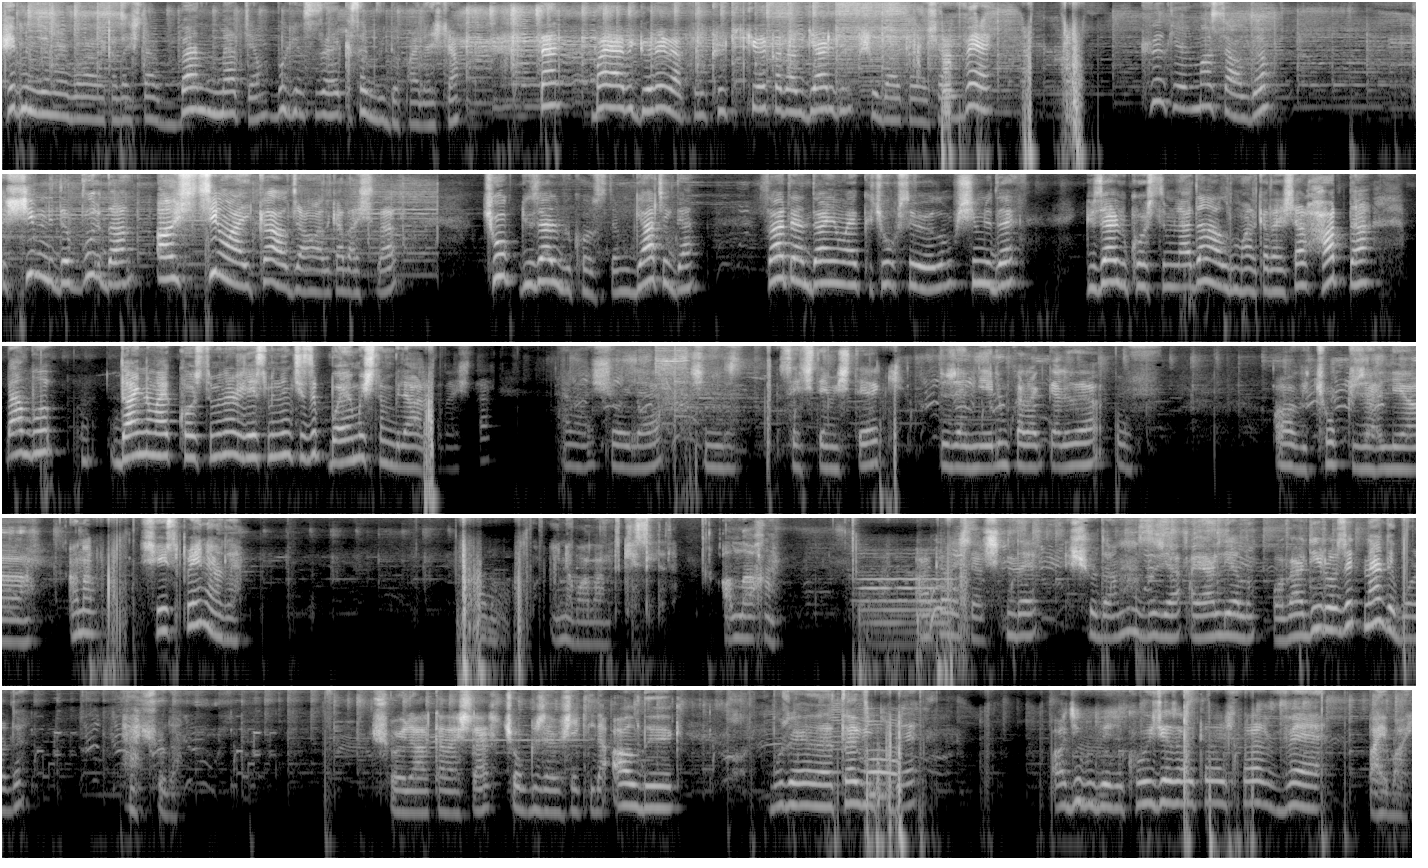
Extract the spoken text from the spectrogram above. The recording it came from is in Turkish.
Hepinize merhabalar arkadaşlar. Ben Mertcan. Bugün sizlere kısa bir video paylaşacağım. Ben bayağı bir görev yaptım. 42'ye kadar geldim şurada arkadaşlar. Ve 40 elmas aldım. Şimdi de buradan aşçı Mike'ı alacağım arkadaşlar. Çok güzel bir kostüm. Gerçekten. Zaten Dynamite'ı çok seviyorum. Şimdi de güzel bir kostümlerden aldım arkadaşlar. Hatta ben bu Dynamite kostümünün resmini çizip boyamıştım bile arkadaşlar. Hemen şöyle. Şimdi seç demiştik. Düzenleyelim karakterleri. Of. Abi çok güzel ya. Ana şey sprey nerede? Yine bağlantı kesildi. Allah'ım. Arkadaşlar şimdi şuradan hızlıca ayarlayalım. O verdiği rozet nerede bu arada? Heh şurada. Şöyle arkadaşlar çok güzel bir şekilde aldık. Buraya da tabii ki de acı biberi koyacağız arkadaşlar ve bay bay.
